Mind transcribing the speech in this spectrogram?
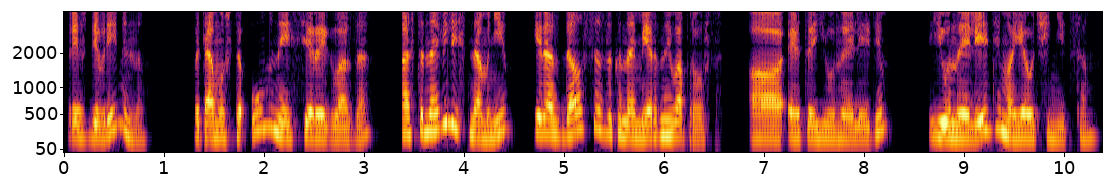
преждевременно, потому что умные серые глаза остановились на мне, и раздался закономерный вопрос. «А это юная леди?» «Юная леди — моя ученица.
